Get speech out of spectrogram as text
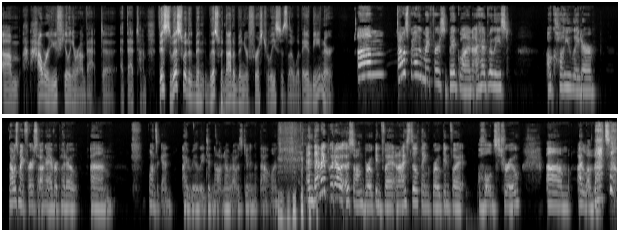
Um, how were you feeling around that uh, at that time? This this would have been this would not have been your first releases though, would they have been or? Um that was probably my first big one. I had released I'll Call You Later. That was my first song I ever put out. Um once again, I really did not know what I was doing with that one. and then I put out a song Broken Foot and I still think Broken Foot holds true. Um I love that song.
